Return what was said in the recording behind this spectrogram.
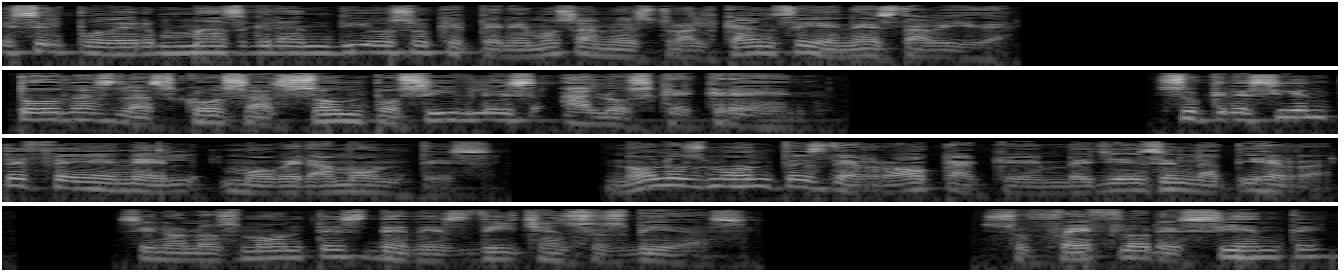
es el poder más grandioso que tenemos a nuestro alcance en esta vida. Todas las cosas son posibles a los que creen. Su creciente fe en Él moverá montes, no los montes de roca que embellecen la tierra, sino los montes de desdicha en sus vidas. Su fe floreciente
